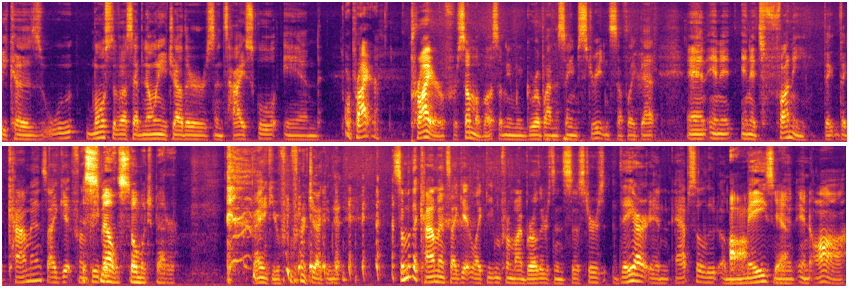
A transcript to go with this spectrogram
because w most of us have known each other since high school and Or prior. prior for some of us i mean we grew up on the same street and stuff like that and and it and it's funny the the comments i get from It people smells so much better. Thank you for projecting that. Some of the comments I get, like even from my brothers and sisters, they are in absolute amazement and awe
